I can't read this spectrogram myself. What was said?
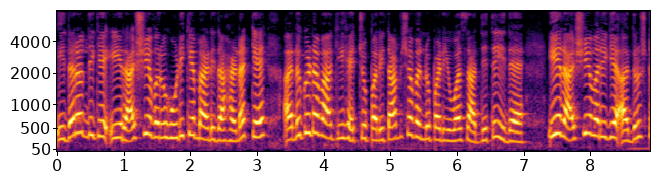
ಇದರೊಂದಿಗೆ ಈ ರಾಶಿಯವರು ಹೂಡಿಕೆ ಮಾಡಿದ ಹಣಕ್ಕೆ ಅನುಗುಣವಾಗಿ ಹೆಚ್ಚು ಫಲಿತಾಂಶವನ್ನು ಪಡೆಯುವ ಸಾಧ್ಯತೆ ಇದೆ. ಈ ರಾಶಿಯವರಿಗೆ ಅದೃಷ್ಟ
